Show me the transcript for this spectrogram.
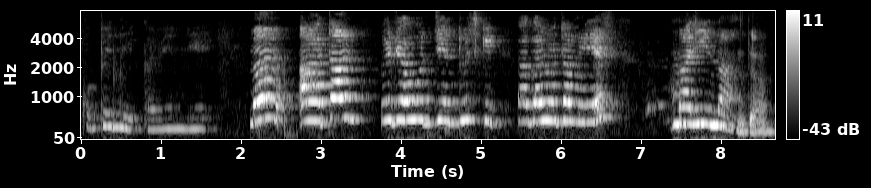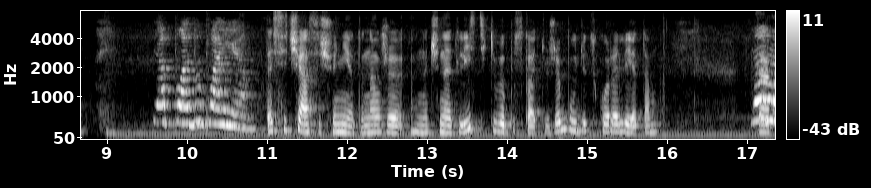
вернее. Мам, а там, где у дедушки огород, там есть малина? Да. Я пойду Да сейчас еще нет, она уже начинает листики выпускать, уже будет скоро летом. Так, Мама,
